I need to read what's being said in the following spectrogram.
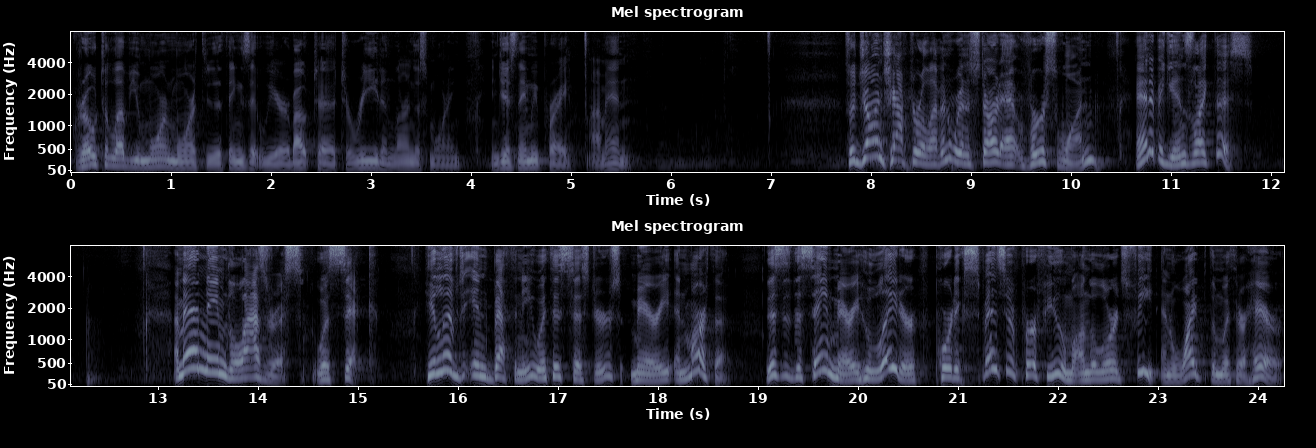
grow to love you more and more through the things that we are about to, to read and learn this morning. In Jesus' name we pray. Amen. So, John chapter 11, we're going to start at verse 1, and it begins like this A man named Lazarus was sick. He lived in Bethany with his sisters, Mary and Martha. This is the same Mary who later poured expensive perfume on the Lord's feet and wiped them with her hair.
